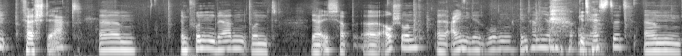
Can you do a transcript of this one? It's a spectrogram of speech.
verstärkt ähm, empfunden werden. Und ja, ich habe äh, auch schon äh, einige Drogen hinter mir ja. getestet. Ähm,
